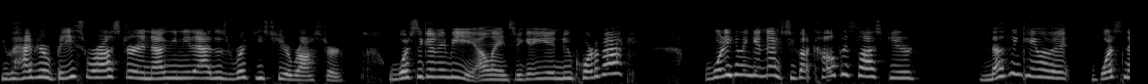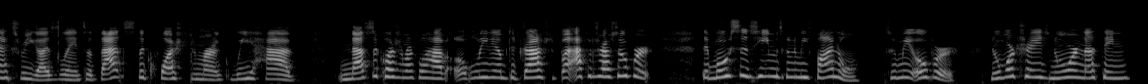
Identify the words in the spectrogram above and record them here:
You have your base roster, and now you need to add those rookies to your roster. What's it going to be, Elaine? So you're going to get a new quarterback? What are you going to get next? You got Kyle Pitts last year. Nothing came of it. What's next for you guys, Elaine? So that's the question mark we have. And that's the question mark we'll have leading up to draft. But after draft's over, the most of the team is going to be final. It's going to be over. No more trades, no more nothing.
